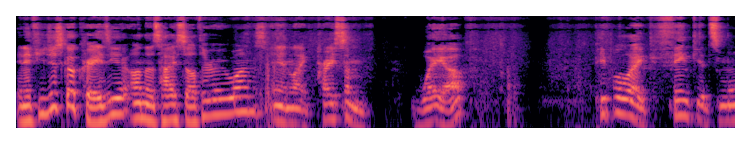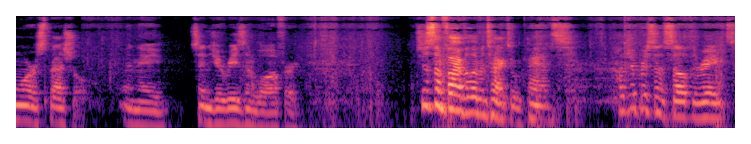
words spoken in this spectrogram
And if you just go crazy on those high sell-through ones and like price them way up, people like think it's more special and they send you a reasonable offer. Just some 511 tactical pants. 100% sell-through rate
